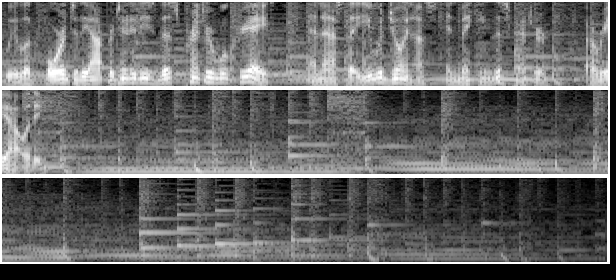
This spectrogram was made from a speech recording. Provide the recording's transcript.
We look forward to the opportunities this printer will create and ask that you would join us in making this printer a reality.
